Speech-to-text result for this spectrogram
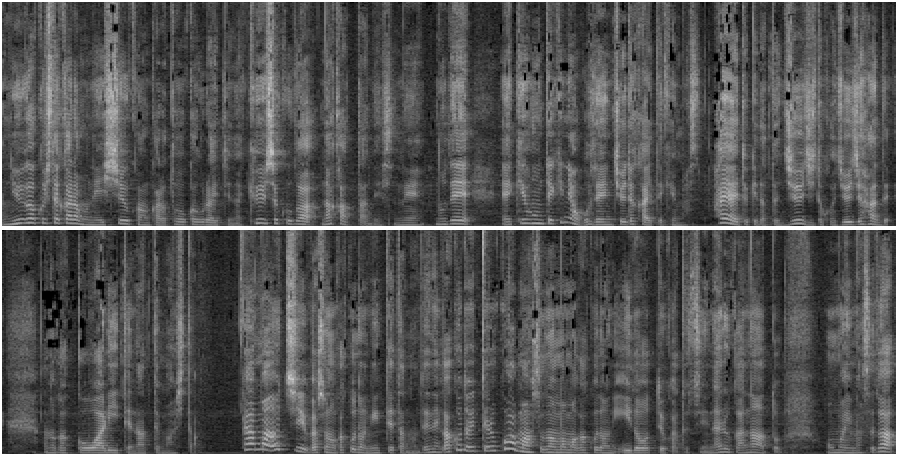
入学してからもね1週間から10日ぐらいっていうのは給食がなかったんですね。ので、え基本的には午前中で帰ってきます。早い時だったら10時とか10時半であの学校終わりってなってました。がまあうちはその学童に行ってたのでね学童行ってる子はまあそのまま学童に移動っていう形になるかなと思いますが、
